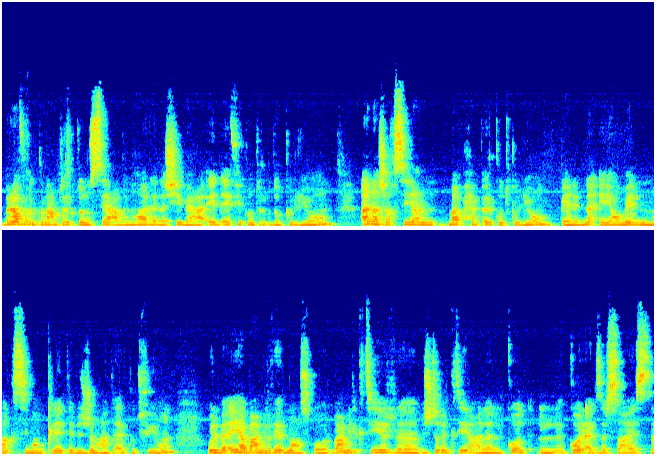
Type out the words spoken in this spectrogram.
برافو إنكم عم تركضوا نص ساعة بالنهار هذا الشيء بعقد إيه فيكم تركضوا كل يوم. أنا شخصيا ما بحب أركض كل يوم يعني بنقي يومين maximum ثلاثة بالجمعة تأركض فيهم. والبقية بعمل غير نوع sport بعمل كتير بشتغل كتير على ال core ال core exercise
